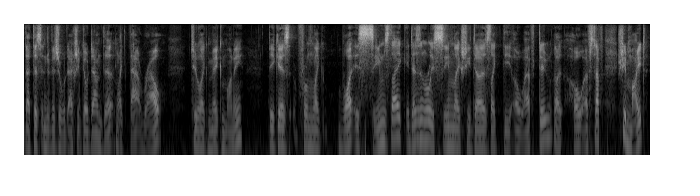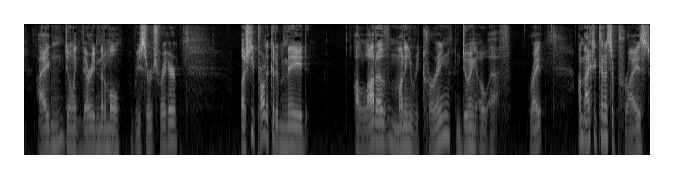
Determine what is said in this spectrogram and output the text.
that this individual would actually go down the like that route to like make money because from like what it seems like it doesn't really seem like she does like the OF do uh, OF stuff. She might. I'm doing like very minimal research right here. But she probably could have made a lot of money recurring doing OF, right? I'm actually kind of surprised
